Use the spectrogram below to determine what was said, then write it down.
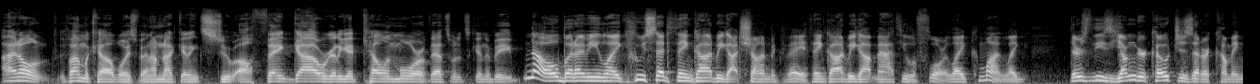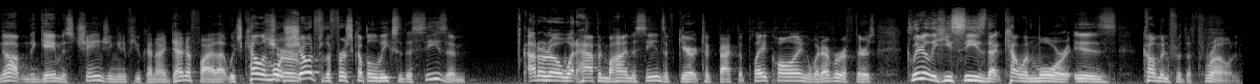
I don't. If I'm a Cowboys fan, I'm not getting super. Oh, thank God we're gonna get Kellen Moore if that's what it's gonna be. No, but I mean, like, who said thank God we got Sean McVay? Thank God we got Matthew LaFleur. Like, come on, like. There's these younger coaches that are coming up, and the game is changing. And if you can identify that, which Kellen Moore showed for the first couple of weeks of the season, I don't know what happened behind the scenes. If Garrett took back the play calling or whatever, if there's clearly he sees that Kellen Moore is coming for the throne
